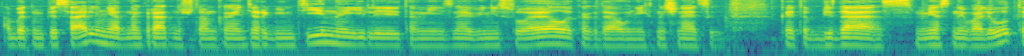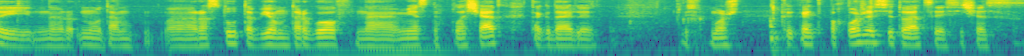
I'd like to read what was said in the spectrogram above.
об этом писали неоднократно, что там какая-нибудь Аргентина или, там, я не знаю, Венесуэла, когда у них начинается какая-то беда с местной валютой, ну, там э, растут объем торгов на местных площадках и так далее. То есть, может, какая-то похожая ситуация сейчас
